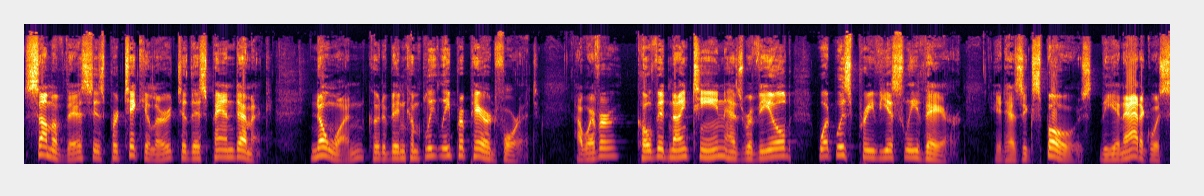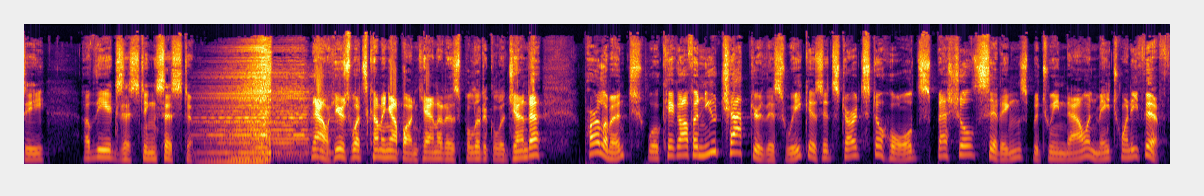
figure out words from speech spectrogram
Some of this is particular to this pandemic. No one could have been completely prepared for it. However, COVID 19 has revealed what was previously there. It has exposed the inadequacy of the existing system. Now, here's what's coming up on Canada's political agenda. Parliament will kick off a new chapter this week as it starts to hold special sittings between now and May 25th.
